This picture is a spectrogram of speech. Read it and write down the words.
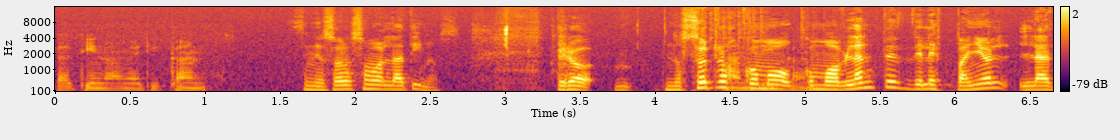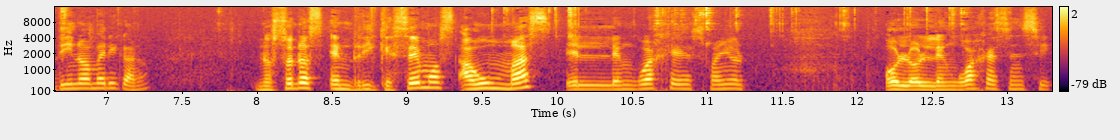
Latinoamericano. Sí, nosotros somos latinos. Pero nosotros como, como hablantes del español latinoamericano, nosotros enriquecemos aún más el lenguaje español o los lenguajes en sí.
